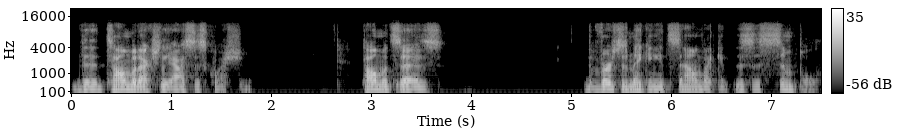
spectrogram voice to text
the Talmud actually asks this question. Talmud says the verse is making it sound like it, this is simple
